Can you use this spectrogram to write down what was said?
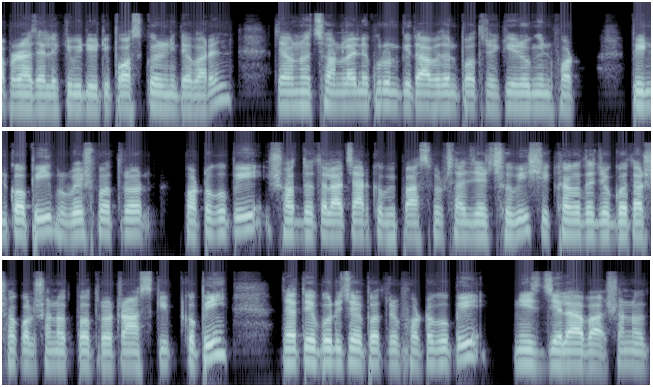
আপনারা চাইলে একটি ভিডিওটি পজ করে নিতে পারেন। যেমন হচ্ছে অনলাইনে পূরণকৃত আবেদনপত্র একটি রঙিন প্রিন্ট কপি, প্রবেশপত্র, ফটোকপি, সদ্যতলা চার কপি, পাসপোর্ট সাইজের ছবি, শিক্ষাগত যোগ্যতার সকল সনদপত্র, ট্রান্সক্রিপ্ট কপি, জাতীয় পরিচয়পত্রের ফটোকপি, নিজ জেলা বা সনদ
